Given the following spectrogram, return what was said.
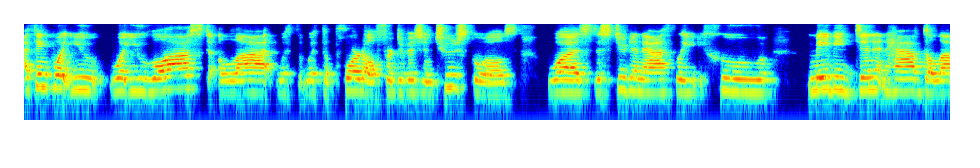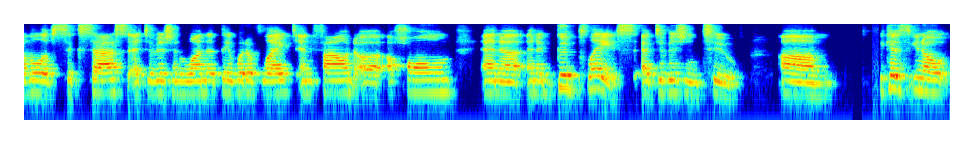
I think what you what you lost a lot with with the portal for Division two schools was the student athlete who maybe didn't have the level of success at division one that they would have liked and found a, a home and a, and a good place at division two. Um, because you know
